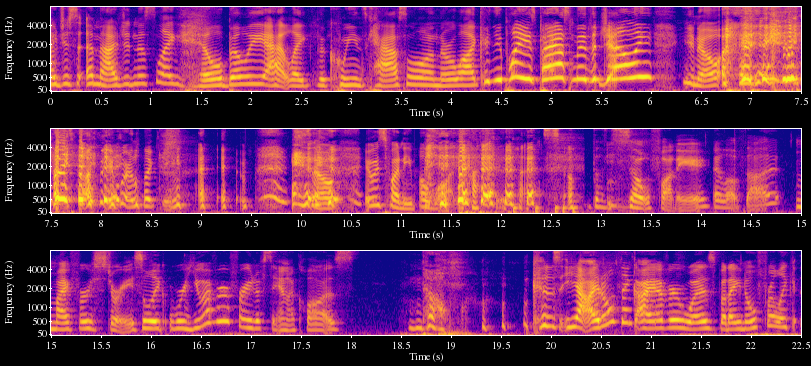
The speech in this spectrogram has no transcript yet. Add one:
I just imagine this like hillbilly at like the Queen's Castle, and they're like, "Can you please pass me the jelly?" You know, that's how they were looking at him. So it was funny a lot after that. So That's so funny. I love that. My first story. So, like, were you ever afraid of Santa Claus? no, Because, yeah, I don't think I ever was, but I know for like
